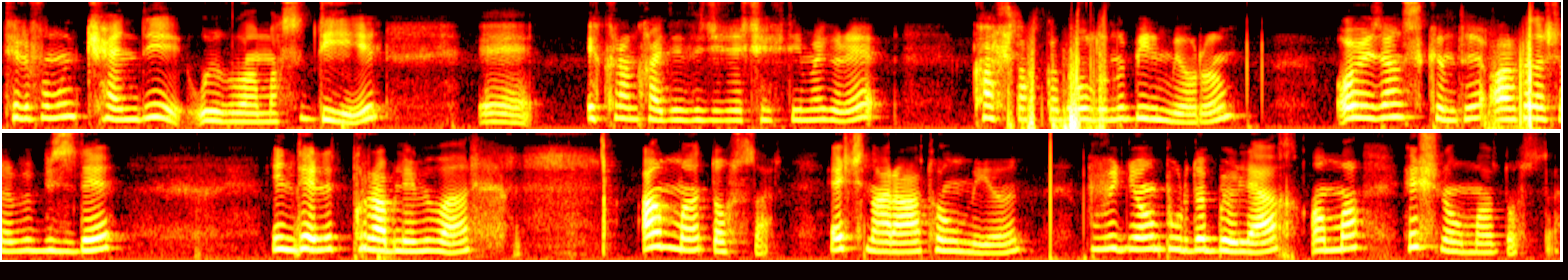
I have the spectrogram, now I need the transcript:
telefonun kendi uygulaması değil. Ee, ekran kaydediciyle çektiğime göre kaç dakikada olduğunu bilmiyorum. O yüzden sıkıntı. Arkadaşlar ve bizde internet problemi var. Amma dostlar, heç narahat olmayın. Bu videonu burada bölək, amma heç nə olmaz dostlar.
